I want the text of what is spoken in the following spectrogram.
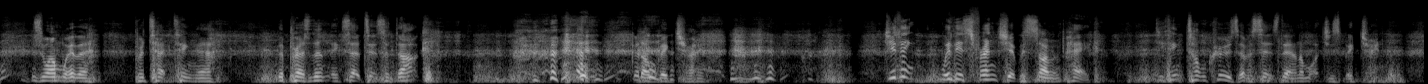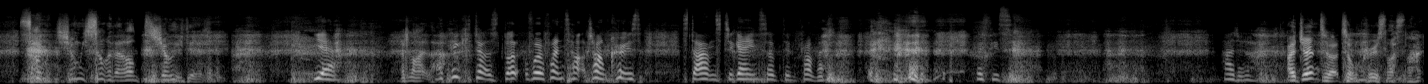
There's one where they're protecting uh, the president, except it's a duck. Good old big train. Do you think, with his friendship with Simon Pegg, do you think Tom Cruise ever sits down and watches Big Train? Simon, show me some of that old show you did. Yeah, I'd like I think he does. But for when Tom, Tom Cruise stands to gain something from it, if he's, I don't know. I dreamt about Tom Cruise last night.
